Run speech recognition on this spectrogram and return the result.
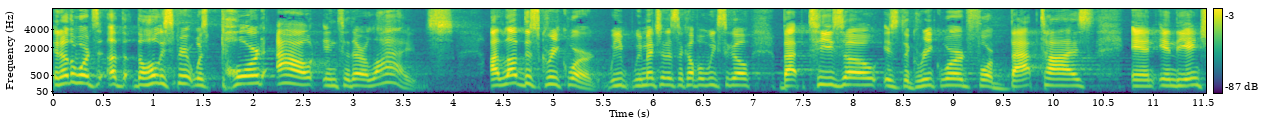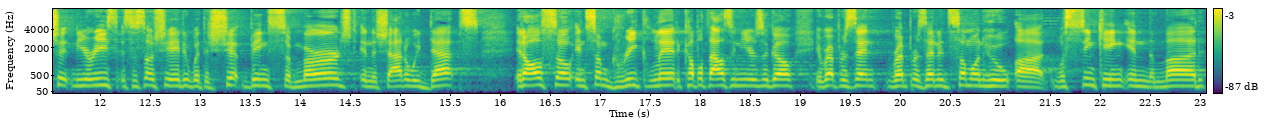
In other words, uh, the Holy Spirit was poured out into their lives. I love this Greek word. We, we mentioned this a couple weeks ago. Baptizo is the Greek word for baptized. And in the ancient Near East, it's associated with a ship being submerged in the shadowy depths. It also, in some Greek lit, a couple thousand years ago, it represent, represented someone who uh, was sinking in the mud.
